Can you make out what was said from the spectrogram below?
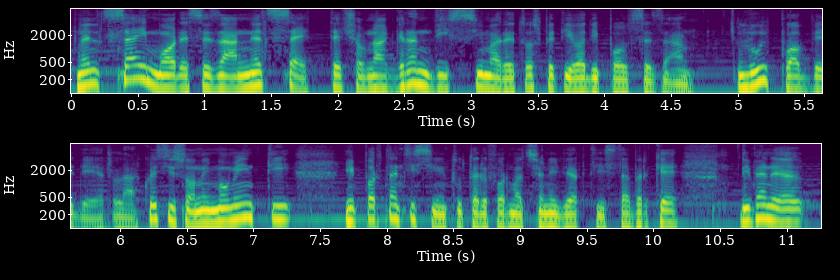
Nel 6 muore Cézanne, nel 7 c'è una grandissima retrospettiva di Paul Cézanne. Lui può vederla. Questi sono i momenti importantissimi in tutte le formazioni di artista perché dipende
